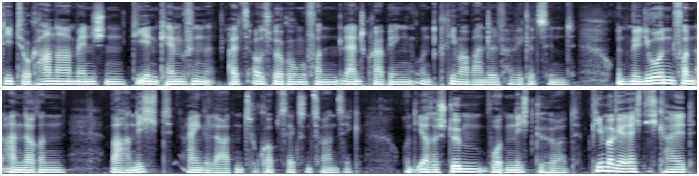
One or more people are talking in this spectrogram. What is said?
die Turkana-Menschen, die in Kämpfen als Auswirkungen von Landgrabbing und Klimawandel verwickelt sind, und Millionen von anderen waren nicht eingeladen zu COP26 und ihre Stimmen wurden nicht gehört. Klimagerechtigkeit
